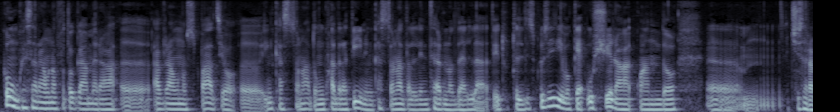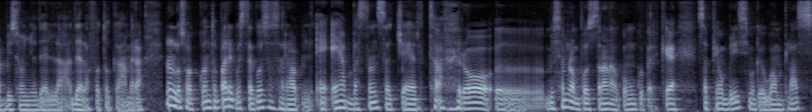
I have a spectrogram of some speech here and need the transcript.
Comunque sarà una fotocamera, eh, avrà uno spazio eh, incastonato, un quadratino incastonato all'interno del, di tutto il dispositivo che uscirà quando eh, ci sarà bisogno della, della, fotocamera. Non lo so, a quanto pare questa cosa sarà, è, è abbastanza certa, però eh, mi sembra un po' strana comunque perché sappiamo sappiamo benissimo che OnePlus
